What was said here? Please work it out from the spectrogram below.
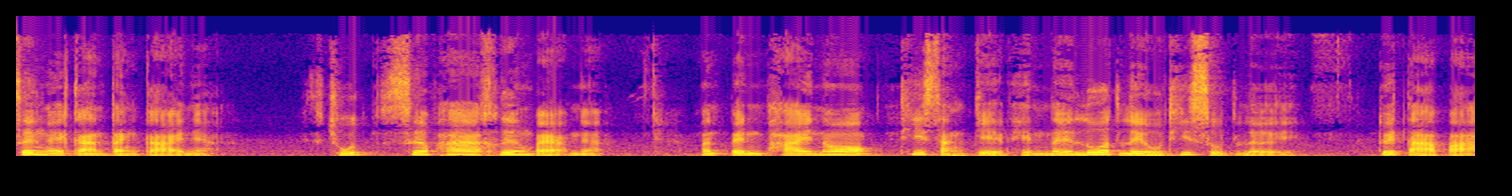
ซึ่งไอการแต่งกายเนี่ย ชุดเสื้อผ้าเครื่องแบบเนี่ย มันเป็นภายนอกที่สังเกตเห็นได้รวดเร็วที่สุดเลย ด้วยตาเปล่า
